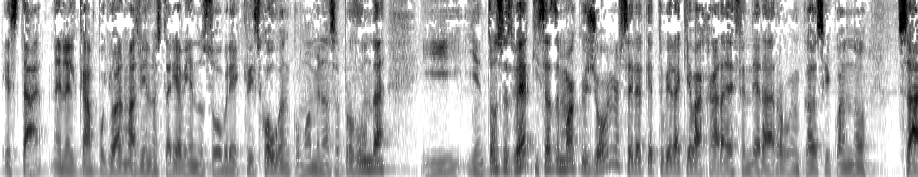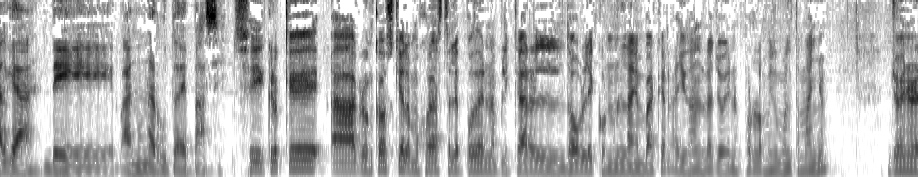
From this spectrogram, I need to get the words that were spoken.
está en el campo. Yo al más bien lo estaría viendo sobre Chris Hogan como amenaza profunda y, entonces ver quizás de Marcus Joyner sería el que tuviera que bajar a defender a Rob Gronkowski cuando salga de en una ruta de pase. Sí, creo que a Gronkowski a lo mejor hasta le pueden aplicar el doble con un linebacker ayudándole a Joyner por lo mismo el tamaño. Joyner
